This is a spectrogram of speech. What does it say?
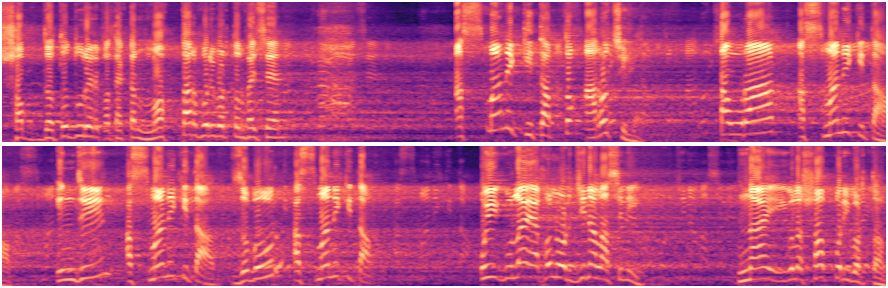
শব্দ তো দূরের কথা, একটা নক্তার পরিবর্তন হয়েছেন আসমানি কিতাব তো আরও ছিল। তাওরাত আসমানি কিতাব ইঞ্জিল আসমানি কিতাব, জবুর আসমানি কিতাব। ওইগুলা এখন অরিজিনাল আসেনি। নাই, এগুলো সব পরিবর্তন।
